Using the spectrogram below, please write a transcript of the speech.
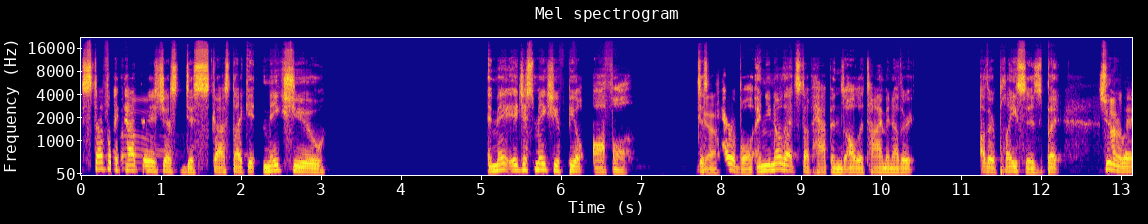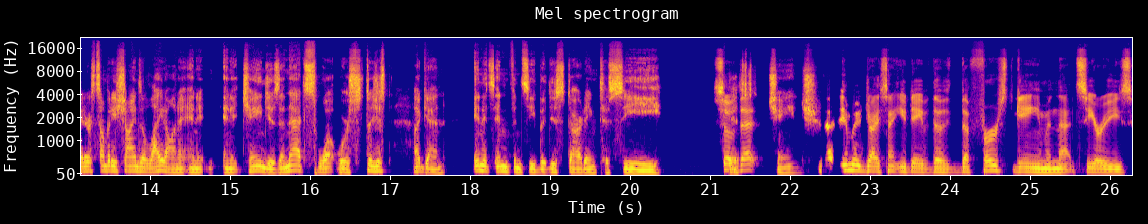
stuff like that that is just disgust like it makes you it may it just makes you feel awful just Yeah. terrible. And you know that stuff happens all the time in other other places but sooner or later somebody shines a light on it and it and it changes. And that's what we're st- just again in its infancy but just starting to see so that change. that image i sent you dave the the first game in that series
